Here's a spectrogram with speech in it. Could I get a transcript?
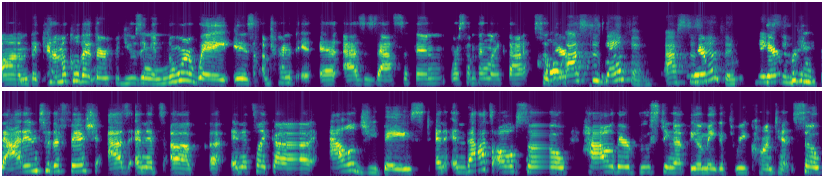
Um, the chemical that they're using in Norway is I'm trying to azathiophene or something like that. So oh, they're astaxanthin. Astaxanthin. They're, they're putting that into the fish as and it's a, a and it's like a algae based and and that's also how they're boosting up the omega three content. So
